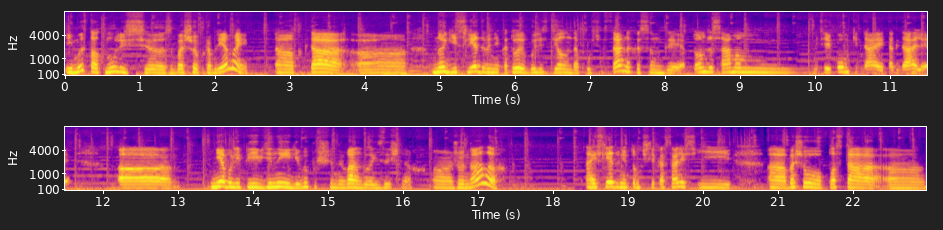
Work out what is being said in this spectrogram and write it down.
И мы столкнулись э, с большой проблемой, а, когда а, многие исследования, которые были сделаны, допустим, в странах СНГ, в том же самом материковом Китае и так далее, а, не были переведены или выпущены в англоязычных журналах, а исследования в том числе касались и а, большого пласта а,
